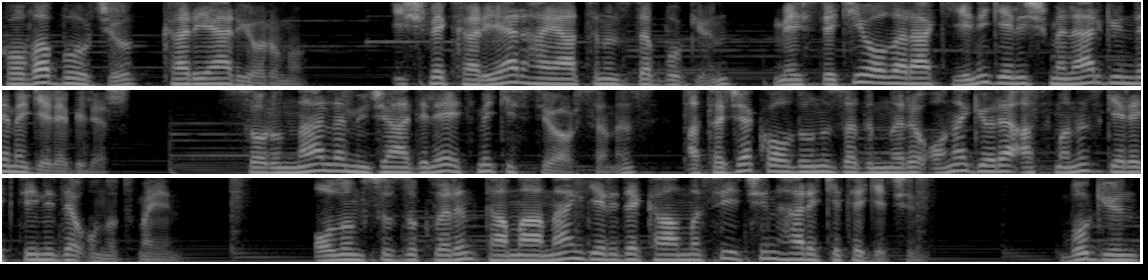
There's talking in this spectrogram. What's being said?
Kova burcu kariyer yorumu. İş ve kariyer hayatınızda bugün mesleki olarak yeni gelişmeler gündeme gelebilir. Sorunlarla mücadele etmek istiyorsanız, atacak olduğunuz adımları ona göre atmanız gerektiğini de unutmayın. Olumsuzlukların tamamen geride kalması için harekete geçin. Bugün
